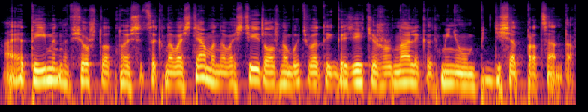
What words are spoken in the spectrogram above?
а это именно все, что относится к новостям, и новостей должно быть в этой газете, журнале как минимум 50%.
